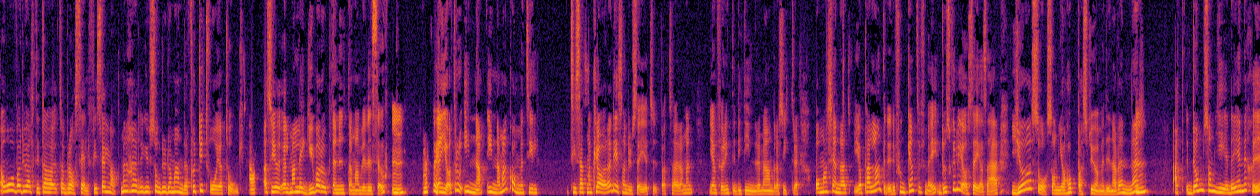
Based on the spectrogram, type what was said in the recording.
åh vad du alltid tar, tar bra selfies eller något. Men herregud, såg du de andra 42 jag tog? Ja. Alltså jag, man lägger ju bara upp den yta man vill visa upp. Men jag tror innan, innan man kommer till tills att man klarar det som du säger, typ att så här, men jämför inte ditt inre med andras yttre. Om man känner att jag pallar inte det, det funkar inte för mig, då skulle jag säga så här, gör så som jag hoppas du gör med dina vänner. Mm. Att de som ger dig energi,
